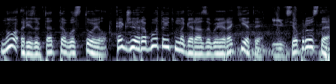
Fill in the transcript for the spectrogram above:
но результат того стоил. Как же работают многоразовые ракеты? И все просто.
